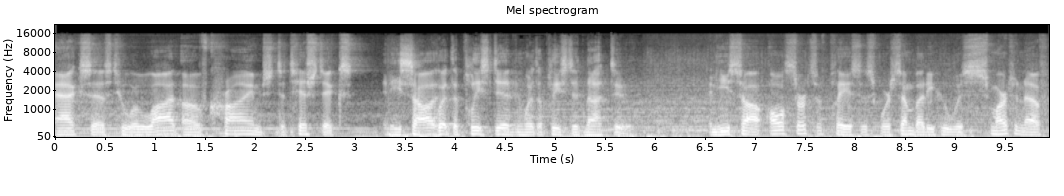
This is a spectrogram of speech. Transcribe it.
access to a lot of crime statistics, and he saw what the police did and what the police did not do. And he saw all sorts of places where somebody who was smart enough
